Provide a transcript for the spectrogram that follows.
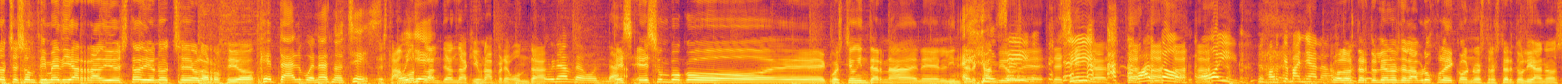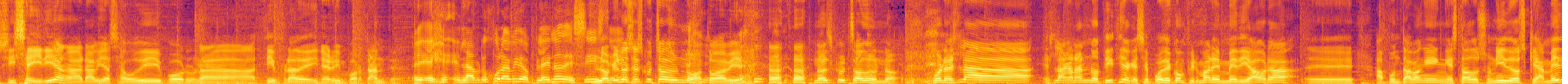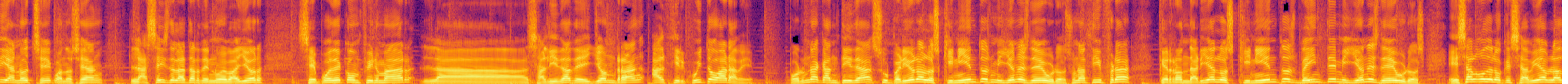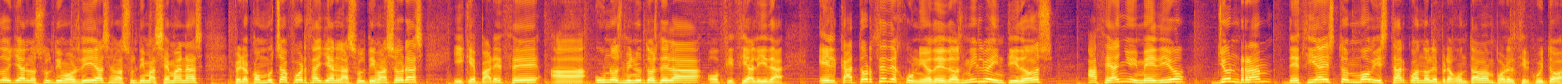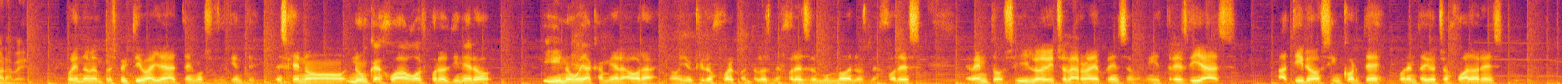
Noches, once y media, Radio Estadio Noche. Hola, Rocío. ¿Qué tal? Buenas noches. Estamos Oye, planteando aquí una pregunta. Una pregunta. Es, es un poco eh, cuestión interna en el intercambio Sí, de, de sí. sillas ¿Cuándo? Hoy, mejor que mañana. con los tertulianos de la brújula y con nuestros tertulianos si se irían a Arabia Saudí por una cifra de dinero importante. Eh, en la brújula ha habido pleno de sí. Lo que no se ha escuchado es un no todavía. no he escuchado un no. Bueno, es la, es la gran noticia que se puede confirmar en media hora. Eh, apuntaban en Estados Unidos que a medianoche, cuando sean las 6 de la tarde en Nueva York, se puede confirmar la salida de John Ram al circuito árabe por una cantidad superior a los 500 millones de euros, una cifra que rondaría los 520 millones de euros. Es algo de lo que se había hablado ya en los últimos días, en las últimas semanas, pero con mucha fuerza ya en las últimas horas y que parece a unos minutos de la oficialidad. El 14 de junio de 2022, hace año y medio, John Ram decía esto en Movistar cuando le preguntaban por el circuito árabe. poniéndolo en perspectiva ya tengo suficiente. Es que no, nunca he jugado golf por el dinero y no voy a cambiar ahora. ¿no? Yo quiero jugar contra los mejores del mundo en los mejores eventos. Y lo he dicho en la rueda de prensa, mí tres días a tiro, sin corte, 48 jugadores.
